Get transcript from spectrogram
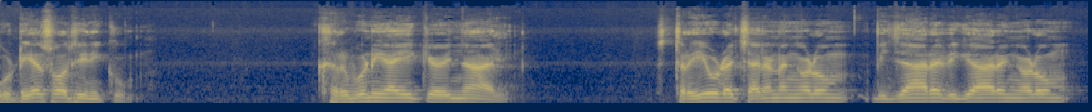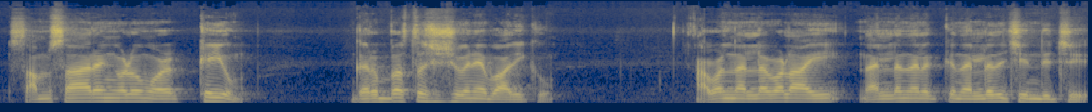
കുട്ടിയെ സ്വാധീനിക്കും. ഗർഭിണിയായി കഴിഞ്ഞാൽ സ്ത്രീയുടെ ചലനങ്ങളും വിചാരവികാരങ്ങളും സംസാരങ്ങളും ഒക്കെയും ഗർഭസ്ഥ ശിശുവിനെ ബാധിക്കും. അവൾ നല്ലവളായി നല്ല നിലയ്ക്ക് നല്ലത് ചിന്തിച്ച്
